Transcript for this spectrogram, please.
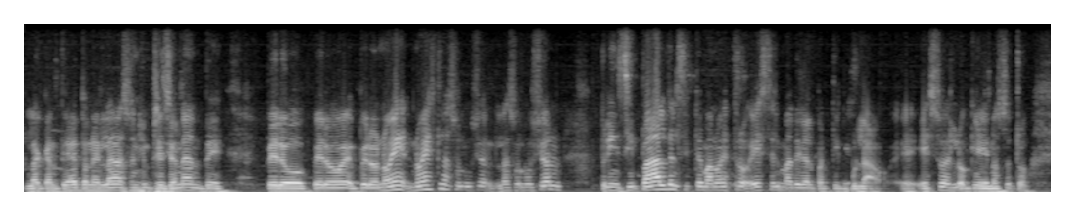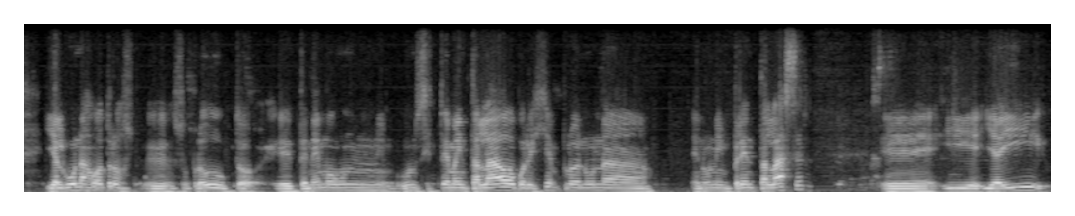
la, cantidad de toneladas son impresionantes pero, pero, pero no, es, no es la solución. La solución principal del sistema nuestro es el material particulado. Eh, eso es lo que nosotros y algunos otros eh, subproductos eh, tenemos un, un, sistema instalado, por ejemplo, en una, en una imprenta láser. Y, y, ahí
